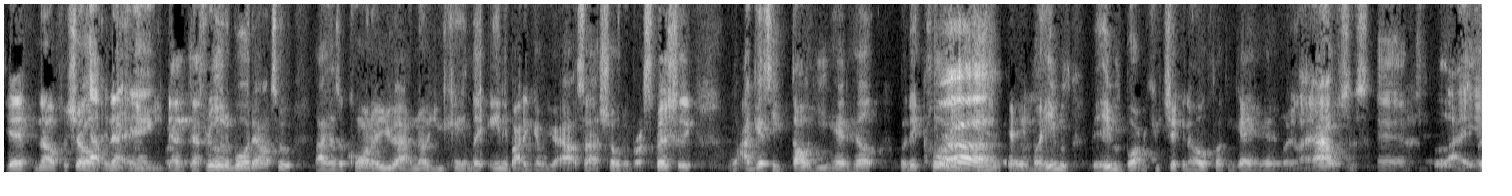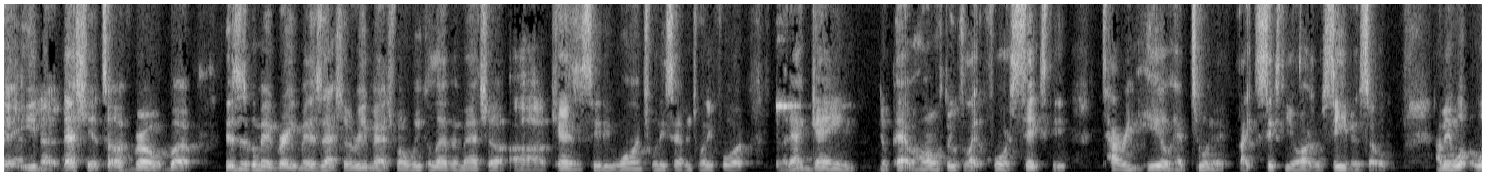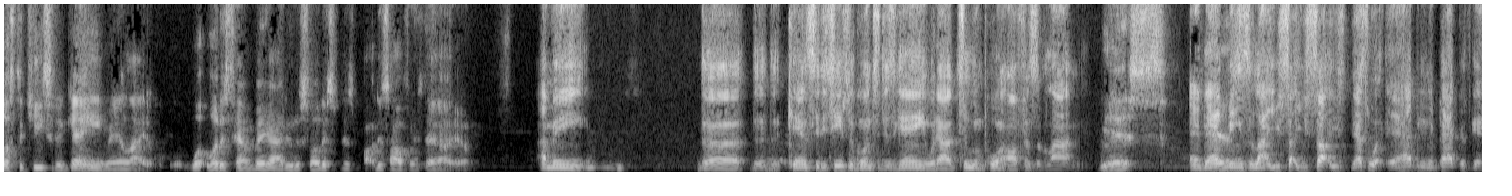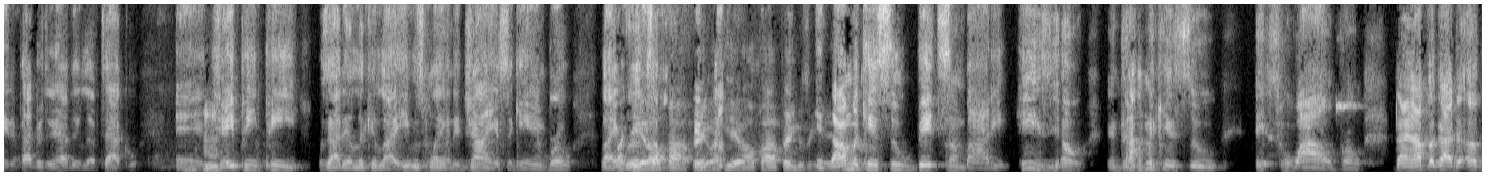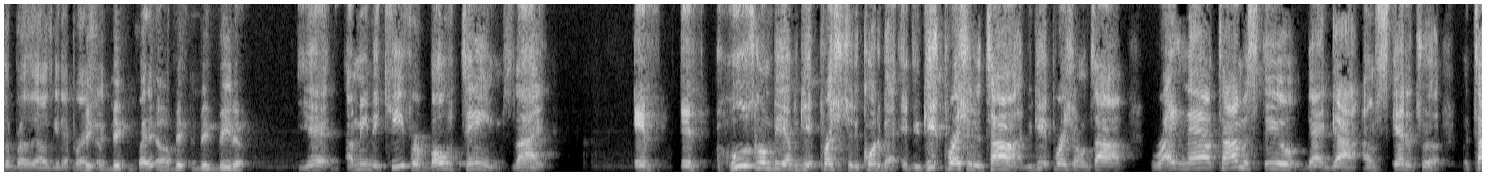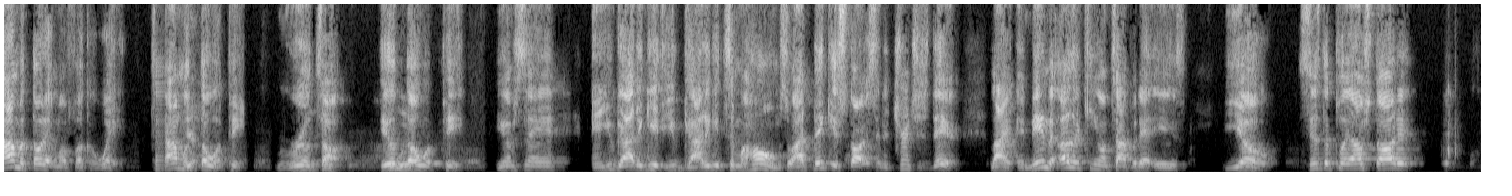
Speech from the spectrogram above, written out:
Yeah, no, for sure. That And that, and that- that's really what it boiled down to. Like as a corner, you gotta know you can't let anybody get on your outside shoulder, bro. Especially, well, I guess he thought he had help, but they clearly communicated. But he was he was barbecue chicken the whole fucking game anyway. Like I was just Yeah. like, Yeah. but you know that shit tough, bro. But this is gonna be a great man. This is actually a rematch from a Week 11 matchup. Uh, Kansas City won 27-24. You know that game. You know, Pat Mahomes threw for like 460. Tyreek Hill had 200 like 60 yards receiving. So, I mean, what, what's the key to the game, man? Like, what what does Tampa Bay got to do to slow this this this offense down? Yeah. I mean, the, the the Kansas City Chiefs are going to this game without two important offensive linemen. Yes. And that Yes. means a lot. You saw, you saw. That's what happened in the Packers game. The Packers didn't have their left tackle, and Mhm. JPP was out there looking like he was playing on the Giants again, bro. Like, Like he real had all five fingers. Like he had all five fingers again. and Ndamukong Suh bit somebody. He's yo, and Ndamukong Suh is wild, bro. And I forgot the other brother that was getting that pressure. big big But- uh, big big beater. Yeah, I mean the key for both teams, like if if who's going to be able to get pressure to the quarterback? If you get pressure to Tom, if you get pressure on Tom, right now Tom is still that guy. I'm scared of Trill, but Tom will throw that motherfucker away. Tom will Yeah. throw a pick. Real Mhm. talk, He he'll will. throw a pick. You know what I'm saying? And you got to get you got to get to Mahomes. So I think it starts in the trenches there. Like, and then the other key on top of that is, yo, since the playoffs started,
